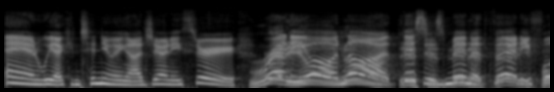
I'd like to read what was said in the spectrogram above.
and we are continuing our journey through Ready or Not. This is minute 34,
